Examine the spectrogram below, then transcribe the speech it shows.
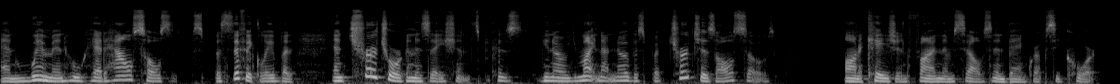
and women who had households specifically, but and church organizations because you know you might not know this, but churches also on occasion find themselves in bankruptcy court.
